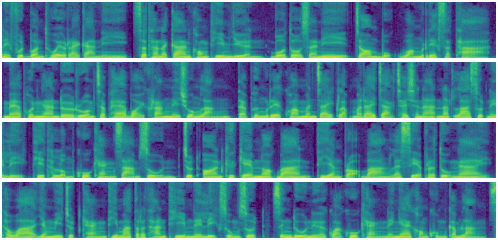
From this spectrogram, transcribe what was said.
ในฟุตบอลถ้วยรายการนี้ สถานการณ์ของทีมเยือนโบโตซานีจอมบุกหวังเรียกศรัทธาแม้ผลงานโดยรวมจะแพ้บ่อยครั้งในช่วงหลัง แต่เพิ่งเรียกความมั่นใจกลับมาได้จากชัยชนะนัดล่าสุดในลีกที่ถล่มคู่แข่ง3-0 จุดอ่อนคือเกมนอกบ้านที่ยังเปราะบางและเสียประตูง่าย ทว่ายังมีจุดแข็งที่มาตรฐานทีมในลีกสูงสุด ซึ่งดูเหนือกว่าคู่แข่งในแง่ของขุมกำลัง ส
